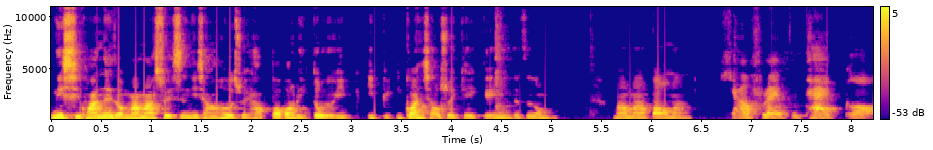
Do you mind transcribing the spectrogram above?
你喜欢那种妈妈随时你想要喝水，她包包里都有一一一罐小水可以给你的这种妈妈包吗？小水不太够，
